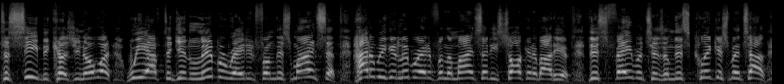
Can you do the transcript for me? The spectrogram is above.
to see? Because you know what? We have to get liberated from this mindset. How do we get liberated from the mindset he's talking about here? This favoritism, this cliquish mentality.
